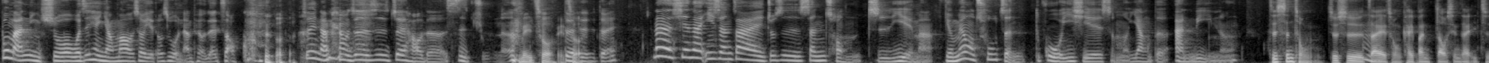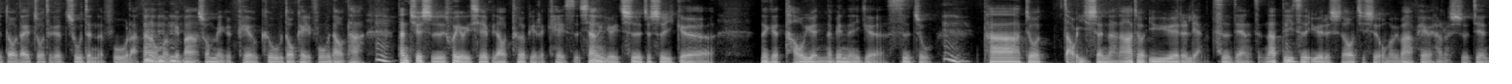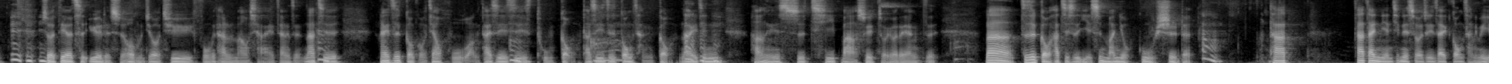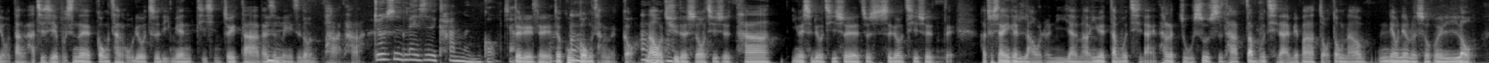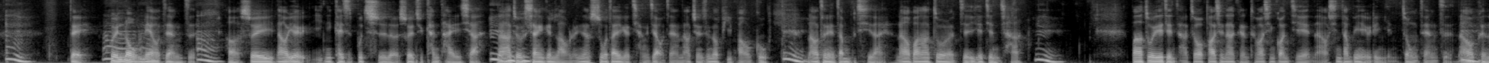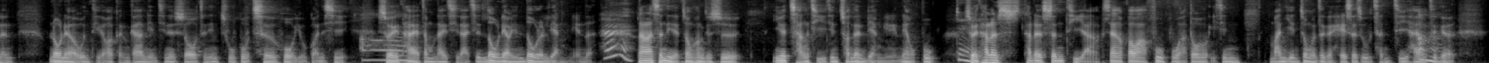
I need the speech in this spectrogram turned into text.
不瞒你说，我之前养猫的时候也都是我男朋友在照顾，所以男朋友真的是最好的饲主呢。没错，没错。对对对。那现在医生在就是生宠职业嘛，有没有出诊过一些什么样的案例呢？其实生宠就是在从开办到现在一直都有在做这个出诊的服务啦。当然我们没办法说每个客客户都可以服务到他，嗯，但确实会有一些比较特别的 case。像有一次就是一个那个桃园那边的一个四主，嗯，他就找医生啊，然后就预约了两次这样子。那第一次约的时候，其实我们没办法配合他的时间，嗯嗯，所以第二次约的时候，我们就去服务他的毛小孩这样子。那其实。那一只狗狗叫虎王，它是一只土狗，嗯、它是一只工厂狗，哦、那已经好像已经十七八岁左右的样子。嗯、那这只狗它其实也是蛮有故事的。嗯，它它在年轻的时候就是在工厂里面游荡，它其实也不是那个工厂五六只里面体型最大，但是每一只都很怕它，就是类似看门狗这样。对对对，就雇工厂的狗。嗯、然后我去的时候，其实它因为十六七岁，就是十六七岁对。它就像一个老人一样，然后因为站不起来，他的主诉是他站不起来，没办法走动，然后尿尿的时候会漏，嗯，对，会漏尿这样子，嗯，好，所以然后又已经开始不吃了，所以去看他一下，然后就像一个老人一样缩在一个墙角这样，然后全身都皮包骨，嗯，然后这里也站不起来，然后帮他做了一些检查，嗯，帮他做一些检查之后，发现他可能退化性关节炎，然后心脏病也有点严重这样子，然后可能。漏尿有问题的话，可能跟他年轻的时候曾经出过车祸有关系，oh. 所以他也站不太起来。其实漏尿已经漏了两年了。Huh? 那他身体的状况就是，因为长期已经穿了两年的尿布，对所以他的他的身体啊，像包括腹部啊，都已经蛮严重的这个黑色素沉积，还有这个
